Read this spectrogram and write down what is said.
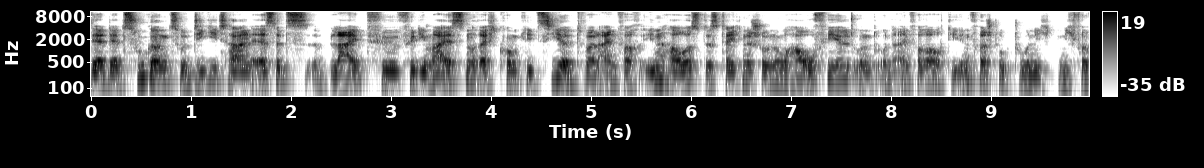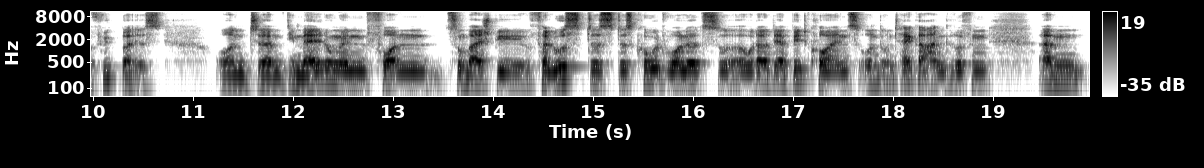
der, der Zugang zu digitalen Assets bleibt für, für die meisten recht kompliziert, weil einfach in-house das technische Know-how fehlt und, und einfach auch die Infrastruktur nicht, nicht verfügbar ist. Und ähm, die Meldungen von zum Beispiel Verlust des, des Cold Wallets oder der Bitcoins und, und Hackerangriffen ähm,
